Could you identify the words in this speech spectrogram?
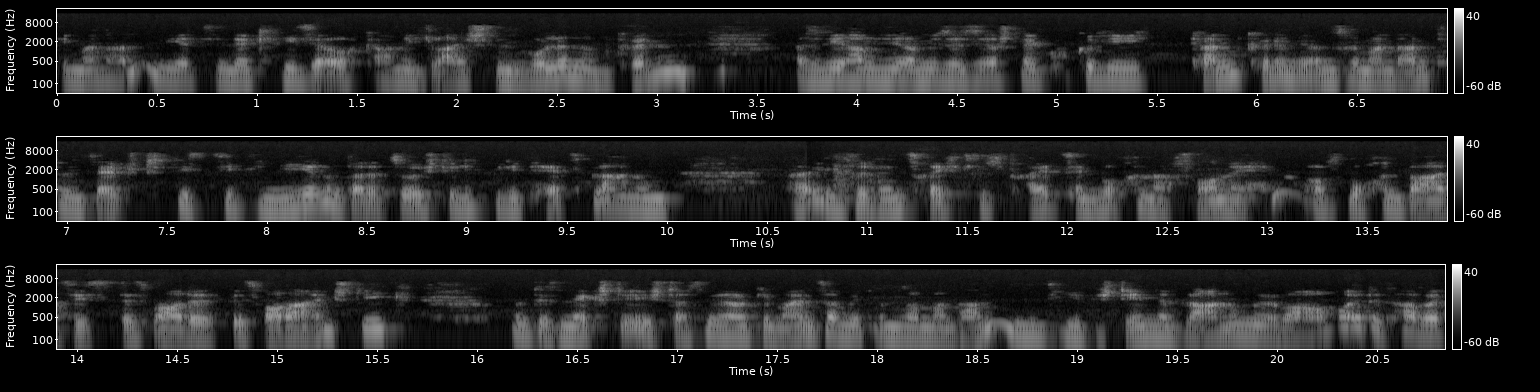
die Mandanten jetzt in der Krise auch gar nicht leisten wollen und können. Also wir haben hier müssen sehr schnell gucken, wie kann, können wir unsere Mandanten selbst disziplinieren. Dazu ist die Liquiditätsplanung äh, insolvenzrechtlich 13 Wochen nach vorne auf Wochenbasis. Das war, der, das war der Einstieg. Und das nächste ist, dass wir gemeinsam mit unseren Mandanten die bestehenden Planungen überarbeitet haben,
